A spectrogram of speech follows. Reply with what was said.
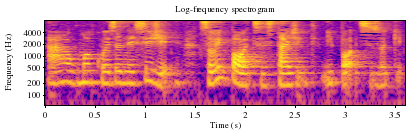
tá? Alguma coisa nesse gênero. São hipóteses, tá, gente? Hipóteses aqui.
